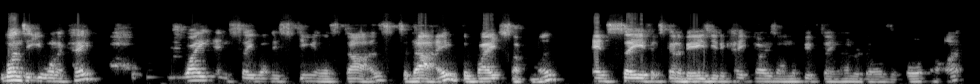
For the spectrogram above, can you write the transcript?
The ones that you want to keep, wait and see what this stimulus does today, the wage supplement, and see if it's going to be easier to keep those on the $1,500 a fortnight,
